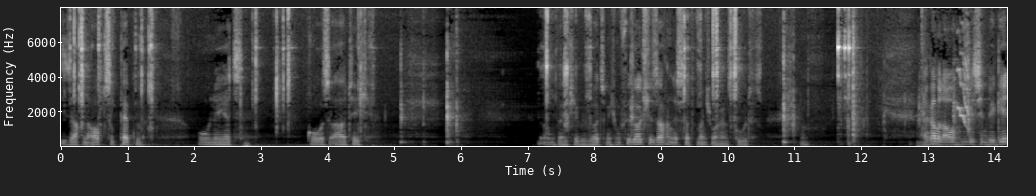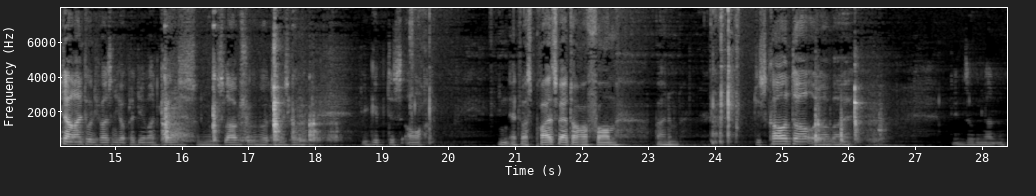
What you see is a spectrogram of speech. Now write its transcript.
die Sachen aufzupeppen, ohne jetzt großartig irgendwelche Gewürzmischung. Für solche Sachen ist das manchmal ganz gut. Da kann man auch ein bisschen Vegeta reintun. Ich weiß nicht, ob das jemand kennt. So eine jugoslawische Gewürzmischung. Die gibt es auch in etwas preiswerterer Form bei einem Discounter oder bei den sogenannten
